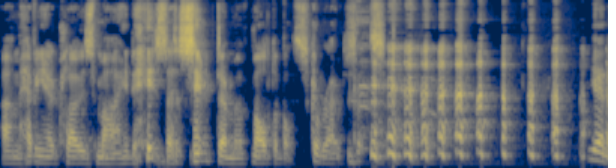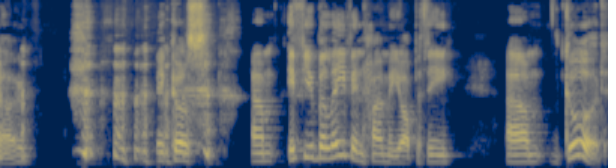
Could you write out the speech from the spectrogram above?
um, having a closed mind is a symptom of multiple sclerosis. you know, because um, if you believe in homeopathy, um, good,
